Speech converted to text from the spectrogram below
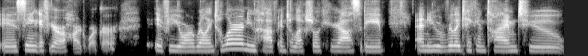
is seeing if you're a hard worker. If you are willing to learn, you have intellectual curiosity, and you've really taken time to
